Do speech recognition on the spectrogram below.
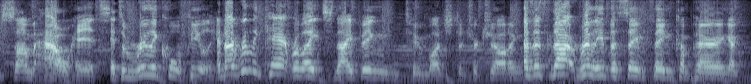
somehow hits. It's a really cool feeling. And I really can't relate sniping too much to trick shotting, as it's not really the same thing comparing a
